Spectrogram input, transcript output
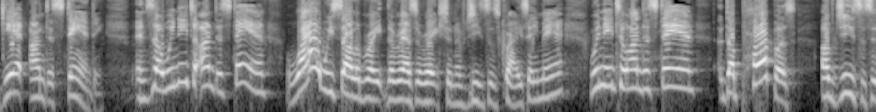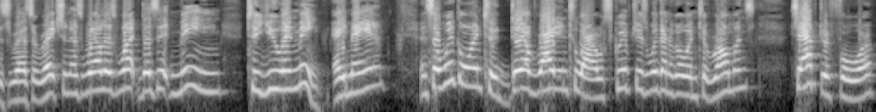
get understanding. And so we need to understand why we celebrate the resurrection of Jesus Christ. Amen. We need to understand the purpose of Jesus' resurrection as well as what does it mean to you and me. Amen. And so we're going to delve right into our scriptures. We're going to go into Romans chapter 4,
